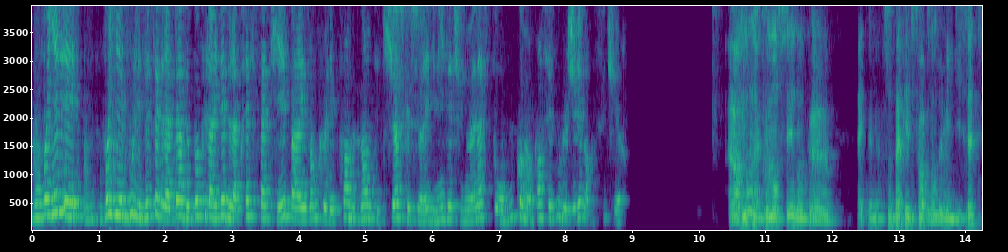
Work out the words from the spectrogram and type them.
Vous voyez voyez-vous les effets de la perte de popularité de la presse papier? Par exemple, les points de vente et kiosques se réduisent. Est-ce une menace pour vous Comment pensez-vous le gérer dans le futur? Alors nous, on a commencé donc avec la version papier de Forbes en 2017,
